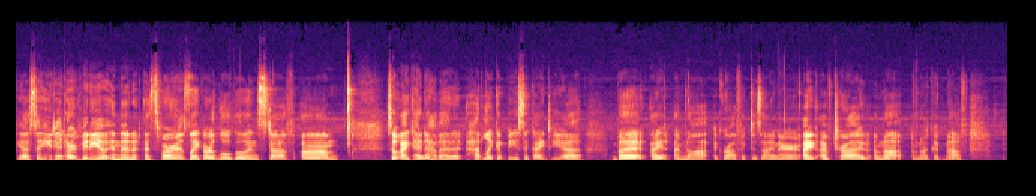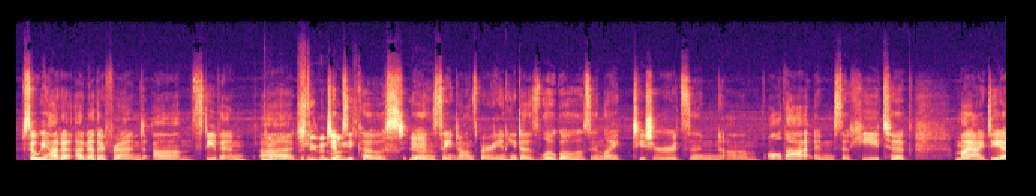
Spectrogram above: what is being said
yeah. So he did our video, and then as far as like our logo and stuff, um, so I kind of have had, had like a basic idea, but I I'm not a graphic designer. I I've tried. I'm not I'm not good enough. So we had a, another friend, um, Steven, Yeah, uh, he- Gypsy runs- Coast Yeah. in St. Johnsbury, and he does logos and like T-shirts and um, all that. And so he took my idea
